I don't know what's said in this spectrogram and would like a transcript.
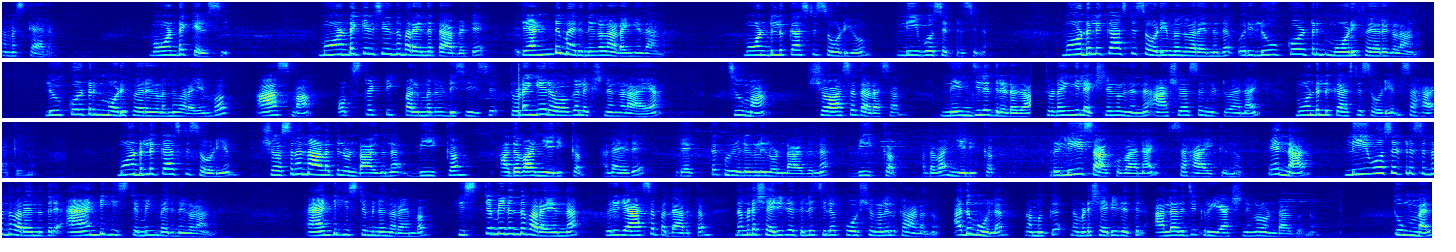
നമസ്കാരം. മോണ്ടക്കെൽസി മോണ്ടക്കെൽസി എന്ന് പറയുന്ന ടാബ്ലറ്റ് രണ്ട് മരുന്നുകൾ അടങ്ങിയതാണ്. മോണ്ടലുക്കാസ്റ്റ് സോഡിയവും ലീവോസെട്രിസിനും. മോണ്ടലുക്കാസ്റ്റ് സോഡിയം എന്ന് പറയുന്നത് ഒരു ലൂക്കോട്രിൻ മോഡിഫയറുകളാണ്. ലൂക്കോട്രിൻ മോഡിഫയറുകൾ എന്ന് പറയുമ്പോൾ ആസ്മ ഒബ്സ്ട്രക്റ്റിക് പൾമറി ഡിസീസ് തുടങ്ങിയ രോഗലക്ഷണങ്ങളായ ചുമ ശ്വാസതടസ്സം നെഞ്ചിലെ ദൃഢത തുടങ്ങിയ ലക്ഷണങ്ങളിൽ നിന്ന് ആശ്വാസം കിട്ടുവാനായി മോണ്ടലുക്കാസ്റ്റ് സോഡിയം സഹായിക്കുന്നു. മോണ്ടലുക്കാസ്റ്റ് സോഡിയം ശ്വസനനാളത്തിലുണ്ടാകുന്ന വീക്കം അഥവാ ഞെരുക്കം അതായത് രക്തക്കുഴലുകളിൽ ഉണ്ടാകുന്ന വീക്കം അഥവാ ഞെരുക്കം റിലീസാക്കുവാനായി സഹായിക്കുന്നു. എന്നാൽ ലീവോസിട്രിസിൻ എന്ന് പറയുന്നത് ഒരു ആന്റി ഹിസ്റ്റമിൻ മരുന്നുകളാണ്. ആന്റി ഹിസ്റ്റമിൻ എന്ന് പറയുമ്പം ഹിസ്റ്റമിൻ എന്ന് പറയുന്ന ഒരു രാസപദാർത്ഥം നമ്മുടെ ശരീരത്തിലെ ചില കോശങ്ങളിൽ കാണുന്നു. അതുമൂലം നമുക്ക് നമ്മുടെ ശരീരത്തിൽ അലർജി ക്രിയാഷനുകൾ ഉണ്ടാകുന്നു. തുമ്മൽ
